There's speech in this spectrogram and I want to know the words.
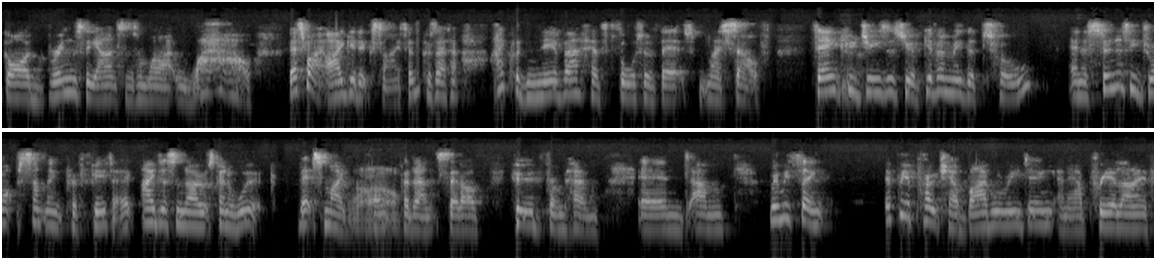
God brings the answers, and we're like, wow. That's why I get excited because I thought, I could never have thought of that myself. Thank yeah. you, Jesus. You have given me the tool. And as soon as He drops something prophetic, I just know it's going to work. That's my wow. confidence that I've heard from Him. And um, when we think, if we approach our Bible reading and our prayer life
